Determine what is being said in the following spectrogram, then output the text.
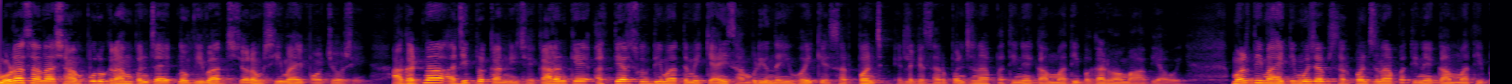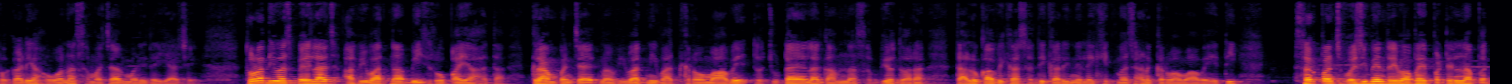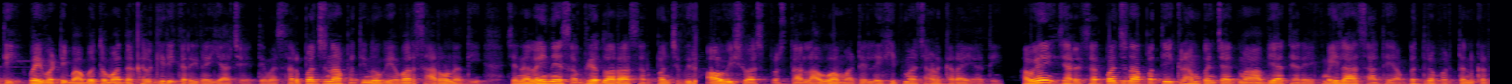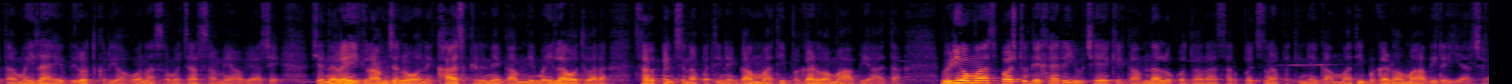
મોડાસાના શ્યામપુર ગ્રામ પંચાયતનો વિવાદ ચરમ સીમાએ પહોંચ્યો છે. આ ઘટના અજીબ પ્રકારની છે, કારણ કે અત્યાર સુધીમાં તમે ક્યાંય સાંભળ્યું નહીં હોય કે સરપંચ, એટલે કે સરપંચના પતિને ગામમાંથી ભગાડવામાં આવ્યા હોય. મળતી માહિતી મુજબ, સરપંચના પતિને ગામમાંથી ભગાડ્યા હોવાના સમાચાર મળી રહ્યા છે. થોડા દિવસ પહેલા જ આ વિવાદના બીજ રોપાયા હતા. ગ્રામ પંચાયતમાં વિવાદની વાત કરવામાં આવે તો ચૂંટાયેલા ગામના સભ્યો દ્વારા તાલુકા વિકાસ અધિકારીને લેખિતમાં જાણ કરવામાં આવી હતી સરપંચ વજીબેન રેવાભાઈ પટેલના પતિ વહીવટી બાબતોમાં દખલગીરી કરી રહ્યા છે. તેમજ સરપંચના પતિનો વ્યવહાર સારો નથી, જેને લઈને સભ્યો દ્વારા સરપંચ વિરુદ્ધ અવિશ્વાસ પ્રસ્તાવ લાવવા માટે લેખિતમાં જાણ કરાઈ હતી. હવે જ્યારે સરપંચના પતિ ગ્રામ પંચાયતમાં આવ્યા ત્યારે એક મહિલા સાથે અભદ્ર વર્તન કરતા મહિલાએ વિરોધ કર્યો હોવાના સમાચાર સામે આવ્યા છે, જેને લઈ ગ્રામજનો અને ખાસ કરીને ગામની મહિલાઓ દ્વારા સરપંચના પતિને ગામમાંથી ભગાડવામાં આવ્યા હતા. વિડીયોમાં સ્પષ્ટ દેખાઈ રહ્યું છે કે ગામના લોકો દ્વારા સરપંચના પતિને ગામમાંથી ભગાડવામાં આવી રહ્યા છે.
